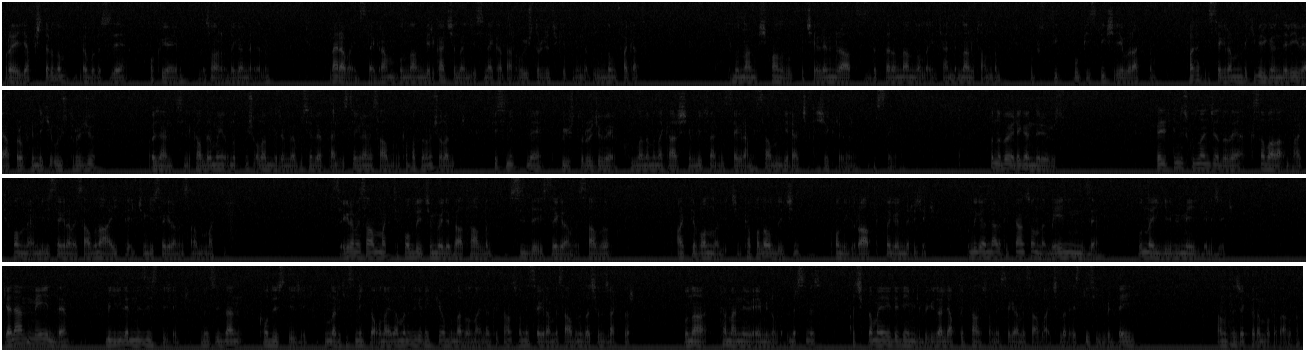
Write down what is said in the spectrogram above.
buraya yapıştırdım ve bunu size okuyayım ve sonra da gönderelim. Merhaba Instagram. Bundan birkaç yıl öncesine kadar uyuşturucu tüketiminde bulundum fakat bundan pişman olup çevremin rahatsızlıklarından dolayı kendimden utandım. Bu pislik, bu pislik şeyi bıraktım. Fakat Instagram'daki bir gönderiyi veya profilimdeki uyuşturucu özentisini kaldırmayı unutmuş olabilirim ve bu sebepten Instagram hesabım kapatılmış olabilir. Kesinlikle uyuşturucu ve kullanımına karşıyım. Lütfen Instagram hesabımı geri aç. Teşekkür ederim. Instagram. Bunu böyle gönderiyoruz. Belirttiğiniz kullanıcı adı veya kısa bağlantı aktif olmayan bir Instagram hesabına ait değil. Çünkü Instagram hesabım aktif. Instagram hesabım aktif olduğu için böyle bir hata aldım. Siz de Instagram hesabı aktif olmadığı için, kapalı olduğu için onu rahatlıkla gönderecek. Bunu gönderdikten sonra mailinize bununla ilgili bir mail gelecek. Gelen mailde bilgilerinizi isteyecek ve sizden kodu isteyecek. Bunları kesinlikle onaylamanız gerekiyor. Bunları onayladıktan sonra Instagram hesabınız açılacaktır. Buna temenni ve emin olabilirsiniz. Açıklamayı dediğim gibi güzel yaptıktan sonra Instagram hesabı açılır. Eskisi gibi değil. Anlatacaklarım bu kadardı.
